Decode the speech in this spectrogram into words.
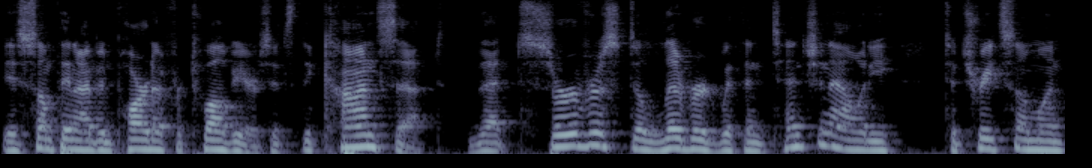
is something I've been part of for 12 years. It's the concept that service delivered with intentionality to treat someone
